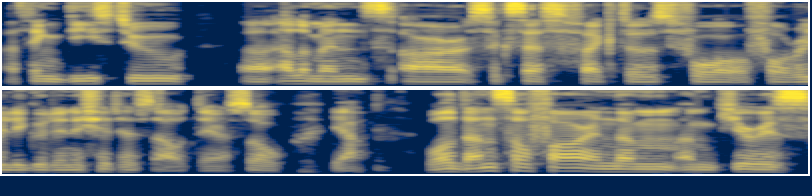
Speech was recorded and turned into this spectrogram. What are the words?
I think these two uh, elements are success factors for for really good initiatives out there. So yeah, well done so far, and I'm I'm curious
